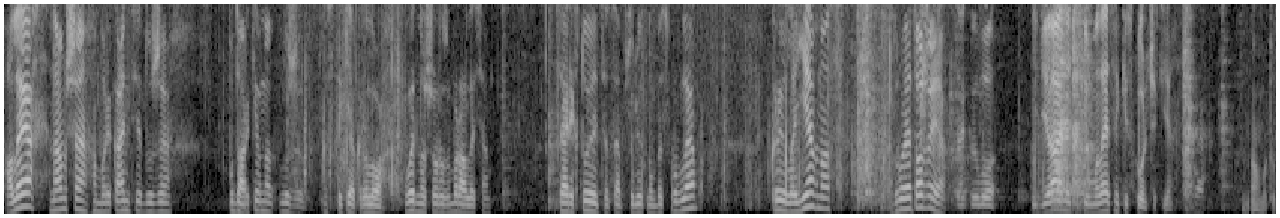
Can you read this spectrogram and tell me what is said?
але нам ще американці дуже подарків наложили. Ось таке крило. Видно, що розбиралися. Це рихтується, це абсолютно без проблем. Крила є в нас. Друге теж є. Це крило ідеальне, тільки малесенький скольчик є. Ну, бо тут.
